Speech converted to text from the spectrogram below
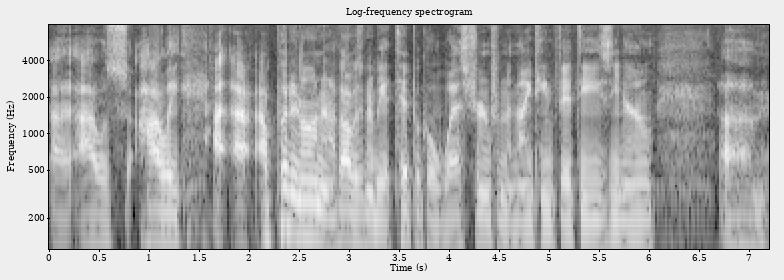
I was highly, I, I, I, put it on and I thought it was going to be a typical Western from the 1950s, you know. Um,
